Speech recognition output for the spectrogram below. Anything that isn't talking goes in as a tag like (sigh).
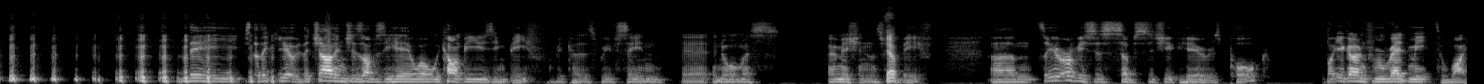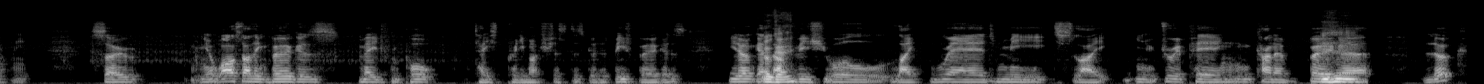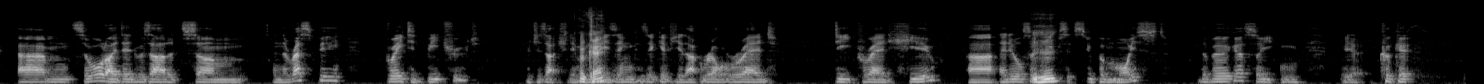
the so the you know, the challenge is obviously here. Well, we can't be using beef because we've seen the enormous emissions from Yep. beef. Um, so your obvious substitute here is pork, but you're going from red meat to white meat. So you know, whilst I think burgers made from pork taste pretty much just as good as beef burgers, you don't get Okay. that visual like red meat, like you know, dripping kind of burger look. Um, so all I did was added some in the recipe grated beetroot, which is actually amazing because it gives you that real red, deep red hue. Uh, it also Mhm. keeps it super moist, the burger, so you can you know, cook it.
